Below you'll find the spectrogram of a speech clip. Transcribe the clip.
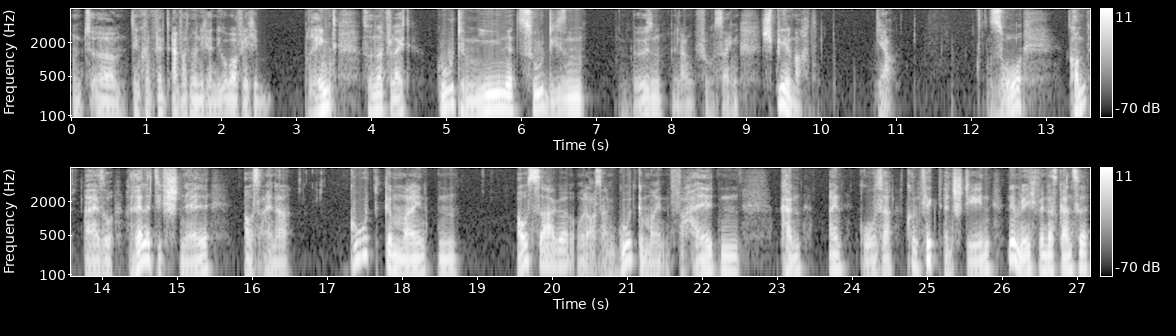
und äh, den Konflikt einfach nur nicht an die Oberfläche bringt, sondern vielleicht gute Miene zu diesem bösen, in Anführungszeichen, Spiel macht. Ja, so kommt also relativ schnell aus einer gut gemeinten Aussage oder aus einem gut gemeinten Verhalten kann ein großer Konflikt entstehen, nämlich wenn das Ganze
